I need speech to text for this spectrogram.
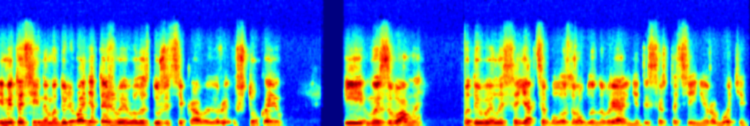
Імітаційне моделювання теж виявилось дуже цікавою штукою, і ми з вами подивилися, як це було зроблено в реальній дисертаційній роботі.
